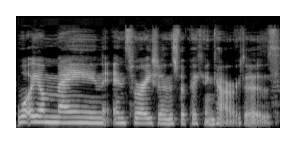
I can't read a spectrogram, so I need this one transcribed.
what are your main inspirations for picking characters?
